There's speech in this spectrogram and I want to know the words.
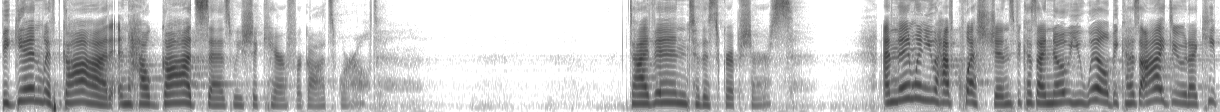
Begin with God and how God says we should care for God's world. Dive into the scriptures. And then when you have questions, because I know you will, because I do, and I keep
